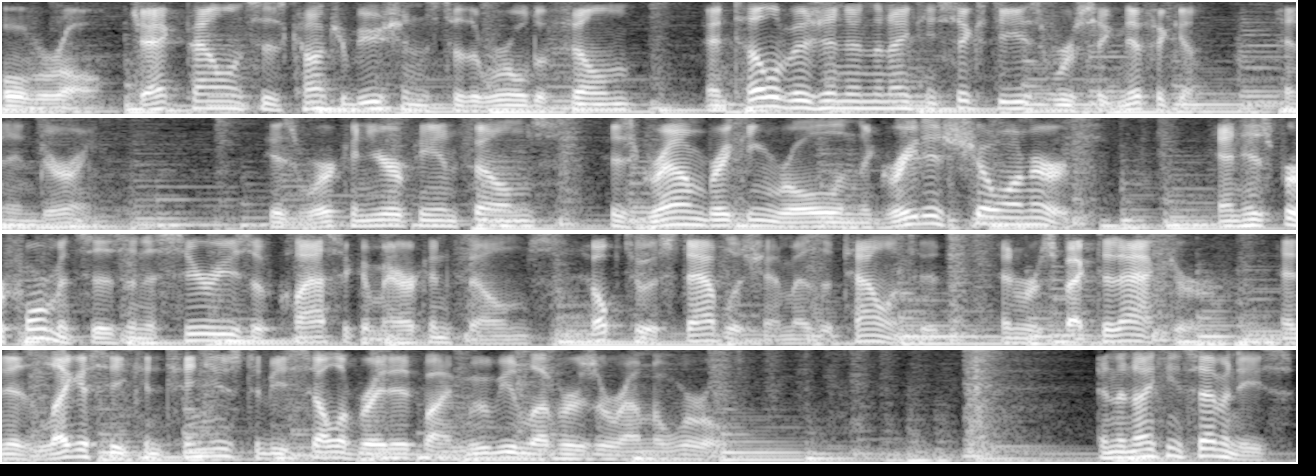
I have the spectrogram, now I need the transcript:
Overall, Jack Palance's contributions to the world of film and television in the 1960s were significant and enduring. His work in European films, his groundbreaking role in The Greatest Show on Earth, and his performances in a series of classic American films helped to establish him as a talented and respected actor, and his legacy continues to be celebrated by movie lovers around the world. In the 1970s,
